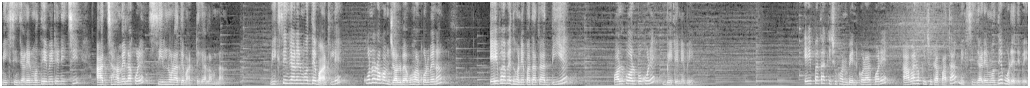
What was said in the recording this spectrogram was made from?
মিক্সিং জারের মধ্যেই বেটে নিচ্ছি, আর ঝামেলা করে শিলনোড়াতে বাটতে গেলাম না। মিক্সিং জারের মধ্যে বাটলে কোনো রকম জল ব্যবহার করবে না। এইভাবে ধনে পাতাটা দিয়ে অল্প অল্প করে বেটে নেবে। এই পাতা কিছুক্ষণ বেন্ড করার পরে আবারও কিছুটা পাতা মিক্সিং জারের মধ্যে ভরে দেবে।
